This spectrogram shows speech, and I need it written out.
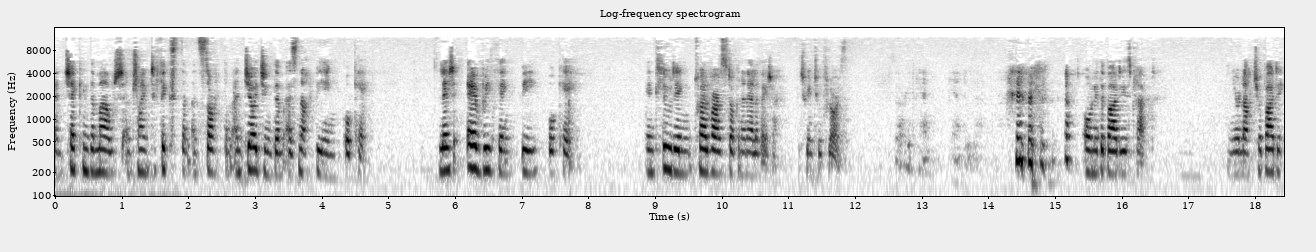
and checking them out and trying to fix them and sort them and judging them as not being okay. Let everything be okay, including 12 hours stuck in an elevator between two floors. Sorry, can't can't do that. Only the body is trapped. And you're not your body.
